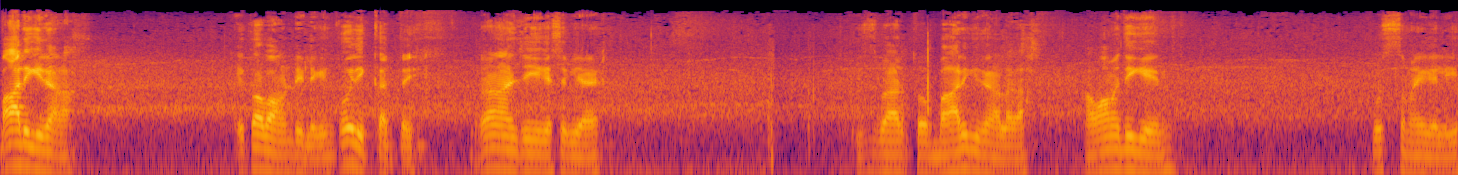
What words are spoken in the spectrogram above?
बाहर ही गिराना। एक और बाउंड्री लेकिन कोई दिक्कत नहीं। रन आना चाहिए कैसे भी आए। इस बार तो बाहर ही गिरना लगा। हवा में दी गेंद कुछ समय के लिए।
